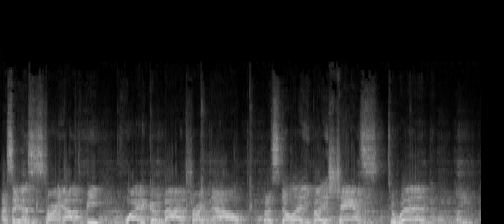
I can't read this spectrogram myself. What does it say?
I say this is turning out to be quite a good match right now, but still anybody's chance to win.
